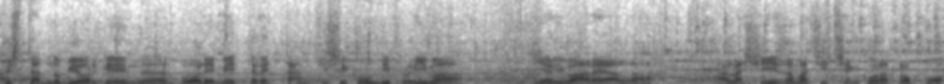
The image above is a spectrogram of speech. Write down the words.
Quest'anno Bjorgen vuole mettere tanti secondi prima di arrivare alla, all'ascesa ma ci c'è ancora troppo,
